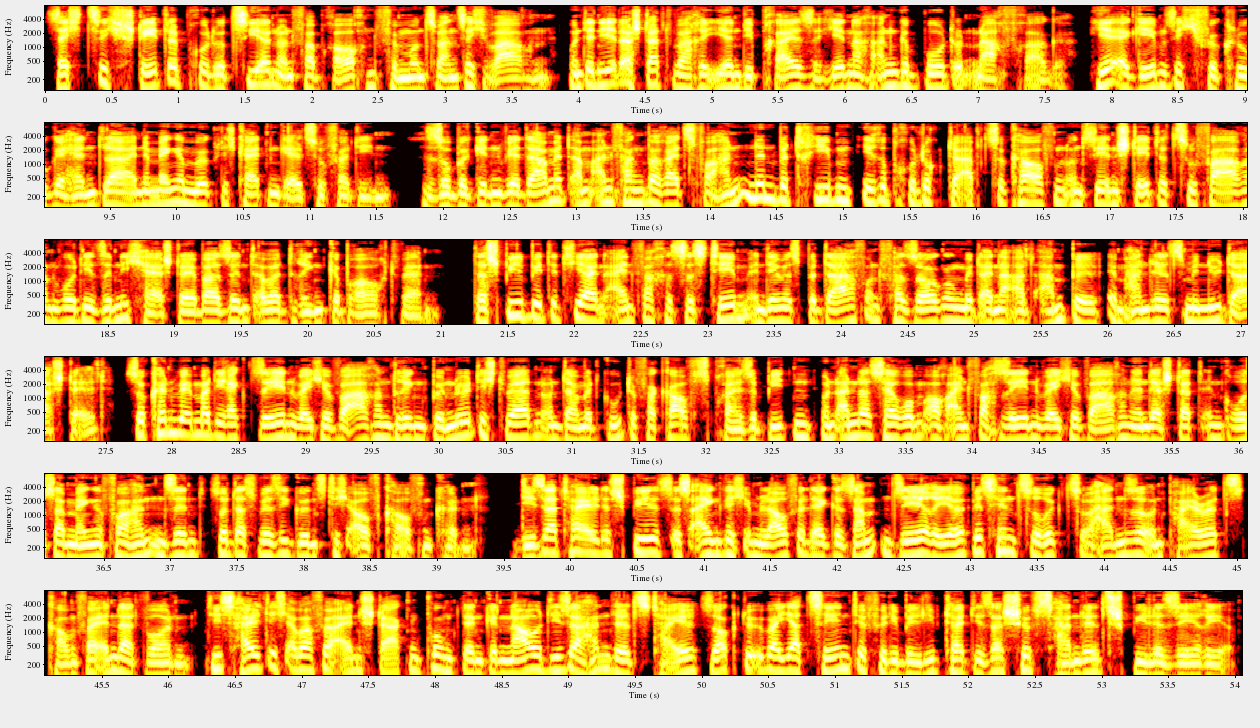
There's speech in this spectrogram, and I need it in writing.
60 Städte produzieren und verbrauchen 25 Waren. Und in jeder Stadt variieren die Preise je nach Angebot und Nachfrage. Hier ergeben sich für kluge Händler eine Menge Möglichkeiten, Geld zu verdienen. So beginnen wir damit, am Anfang bereits vorhandenen Betrieben ihre Produkte abzukaufen und sie in Städte zu fahren, wo diese nicht herstellbar sind, aber dringend gebraucht werden. Das Spiel bietet hier ein einfaches System, in dem es Bedarf und Versorgung mit einer Art Ampel im Handelsmenü darstellt. So können wir immer direkt sehen, welche Waren dringend benötigt werden und damit gute Verkaufspreise bieten und andersherum auch einfach sehen, welche Waren in der Stadt in großer Menge vorhanden sind, sodass wir sie günstig aufkaufen können. Dieser Teil des Spiels ist eigentlich im Laufe der gesamten Serie bis hin zurück zu Hanse und Pirates kaum verändert worden. Dies halte ich aber für einen starken Punkt, denn genau dieser Handelsteil sorgte über Jahrzehnte für die Beliebtheit dieser Schiffshandelsspieleserie.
